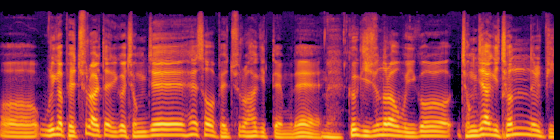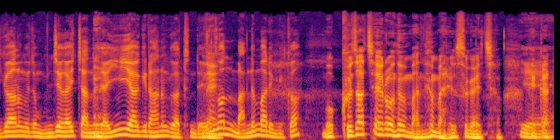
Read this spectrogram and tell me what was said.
어 우리가 배출할 때 이거 정제해서 배출을 하기 때문에 네. 그 기준으로 하고 이거 정제하기 전을 비교하는 거 좀 문제가 있지 않느냐 이 이야기를 하는 것 같은데 네. 이건 맞는 말입니까? 뭐 그 자체로는 맞는 말일 수가 있죠. 예. 그러니까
